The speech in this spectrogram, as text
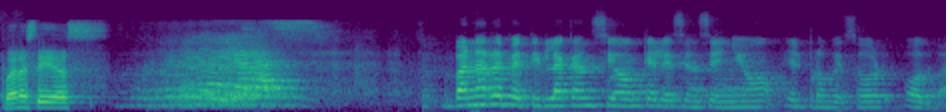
Buenos dias. Van a repetir la canción que les enseñó el profesor Osvaldo.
